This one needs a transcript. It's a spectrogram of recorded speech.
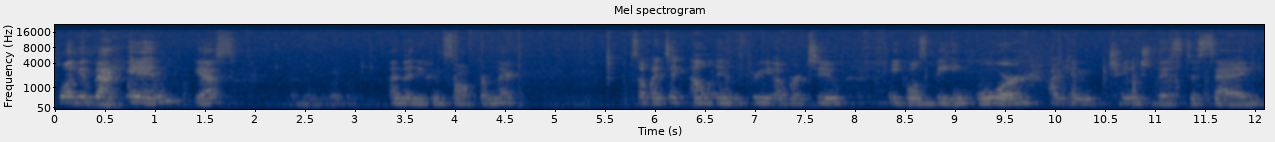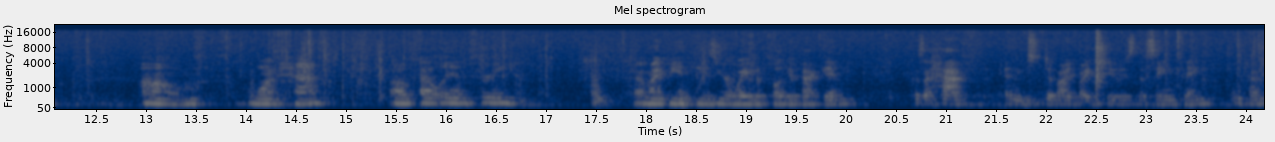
Plug it back in, yes, and then you can solve from there. So if I take ln three over two equals b, or I can change this to say, um, one half of ln three. That might be an easier way to plug it back in, cause a half and divide by two is the same thing, okay?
